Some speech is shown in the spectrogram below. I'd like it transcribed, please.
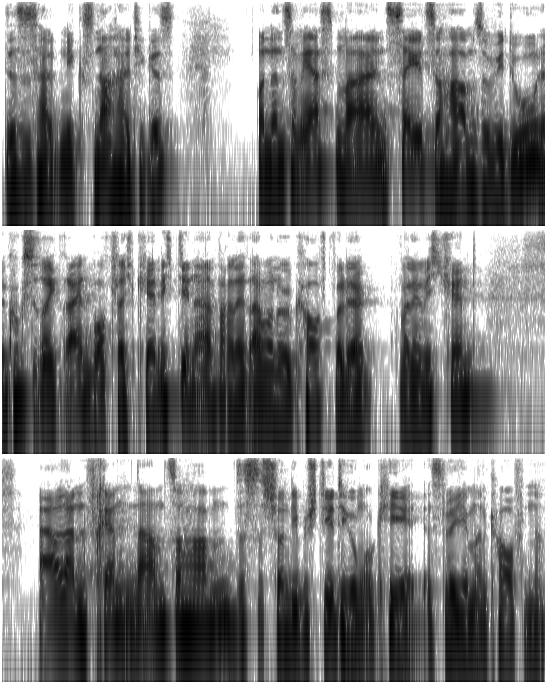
das ist halt nichts Nachhaltiges. und dann zum ersten Mal einen Sale zu haben, so wie du, dann guckst du direkt rein, boah, vielleicht kenne ich den einfach, er hat einfach nur gekauft, weil er, weil er mich kennt. Aber dann einen fremden Namen zu haben, das ist schon die Bestätigung, okay, es will jemand kaufen, ne?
